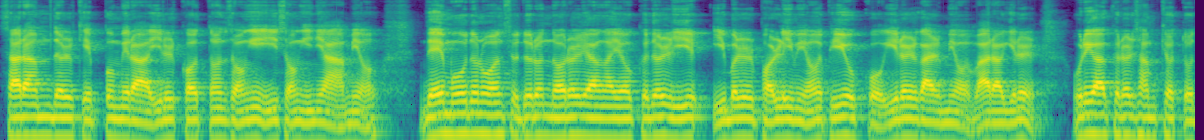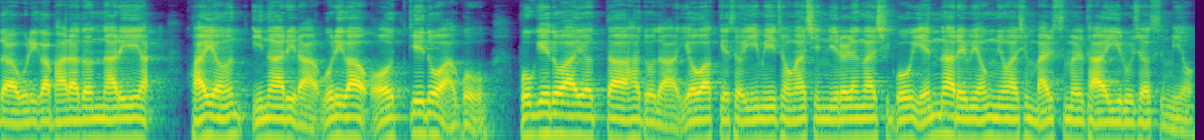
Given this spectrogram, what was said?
사람들 기쁨이라 일컫던 성이 이 성이냐 하며 내 모든 원수들은 너를 향하여 그들 입을 벌리며 비웃고 이를 갈며 말하기를 우리가 그를 삼켰도다. 우리가 바라던 날이 과연 이 날이라 우리가 얻기도 하고 보기도 하였다 하도다 여호와께서 이미 정하신 일을 행하시고 옛날에 명령하신 말씀을 다 이루셨으며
